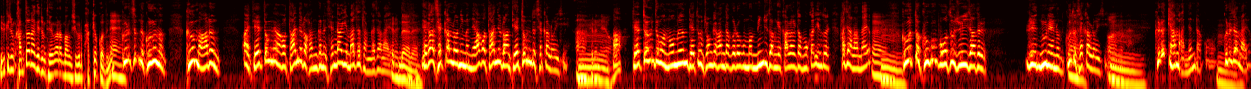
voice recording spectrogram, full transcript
이렇게 좀 간단하게 좀 대응하는 방식으로 바뀌었거든요. 네. 그렇습니다. 그거는 그 말은 아니 대통령하고 단일화 한 거는 생각이 맞아서 한 거잖아요. 그렇죠. 내가 색깔론이면 내하고 단일화 한 대통령도 색깔론이지. 아 음. 그러네요. 아 대통령도 뭐 노무현 대통령 존경한다 그러고 뭐 민주당에 갈라다 못 가는 이런 소리 하지 않았나요? 네. 음. 그것도 극우 보수주의자들 눈에는 그것도 네. 색깔론이지. 음. 그렇게 하면 안 된다고 음. 그러잖아요.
